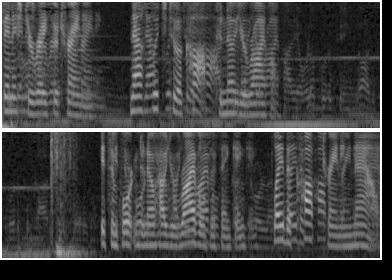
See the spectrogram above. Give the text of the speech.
finished your racer training. Now switch to a cop to know your rival. It's important to know how your rivals are thinking. Play the cop training now.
